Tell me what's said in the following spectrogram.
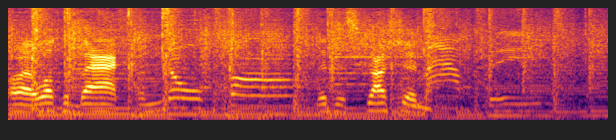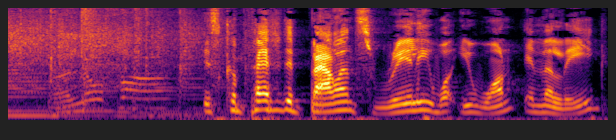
All right, welcome back. No the discussion Is competitive balance really what you want in the league?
